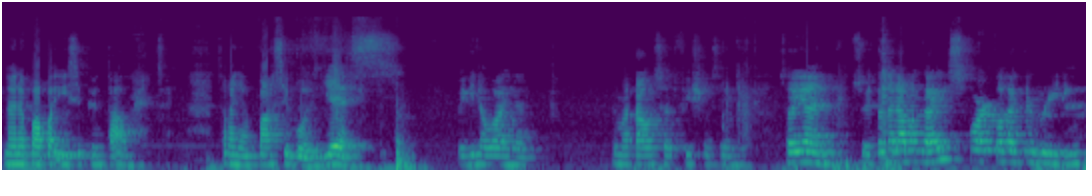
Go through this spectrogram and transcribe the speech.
Na napapaisip yung tao sa kanya. Possible. Yes. May ginawa yan. Yung mga selfish kasi. So, ayan. So, ito na lamang guys for collective reading.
